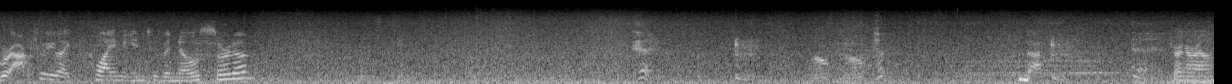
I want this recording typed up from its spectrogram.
we're actually like climbing into the nose, sort of. No, no. Back. Turn around.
